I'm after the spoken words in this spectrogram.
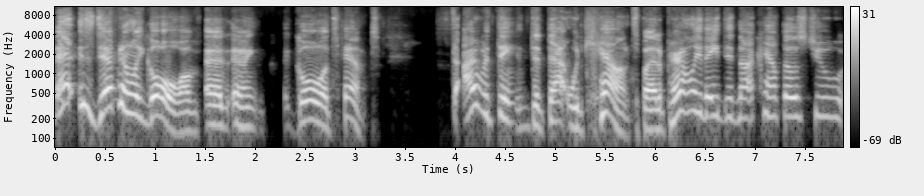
that is definitely goal of uh, I mean, goal attempt. I would think that that would count, but apparently they did not count those two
